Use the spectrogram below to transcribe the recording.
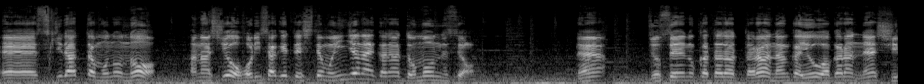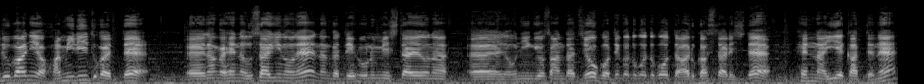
えー、好きだったものの話を掘り下げてしてもいいんじゃないかなと思うんですよ。ね。女性の方だったら、なんかようわからんね、シルバニアファミリーとか言って、えー、なんか変なウサギのね、なんかデフォルメしたような、えー、お人形さんたちをこうテコテコテコって歩かせたりして、変な家買ってね、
